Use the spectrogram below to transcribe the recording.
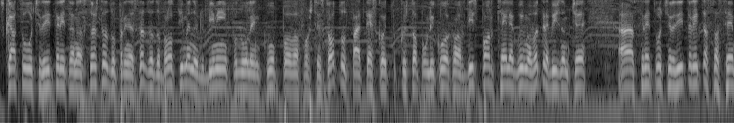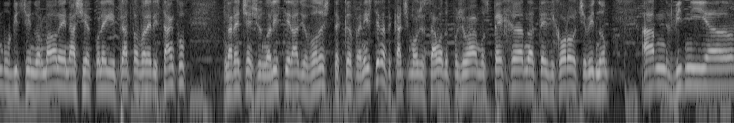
с която учредителите на същата допринесат за добро име на любими футболен клуб в обществото. Това е тест, който току-що публикувахме в Диспорт. Целия го има вътре. Виждам, че а, сред учредителите съвсем логично и нормално е нашия колега и приятел Валери Станков наречен журналист и радиоводещ. Такъв е наистина, така че може само да пожелавам успех на тези хора. Очевидно, а, видни а,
